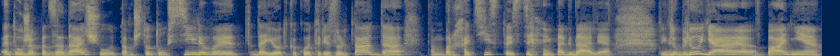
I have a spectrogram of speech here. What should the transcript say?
это уже под задачу там что-то усиливает, дает какой-то результат, да, там бархатистость и так далее. Люблю я в бане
